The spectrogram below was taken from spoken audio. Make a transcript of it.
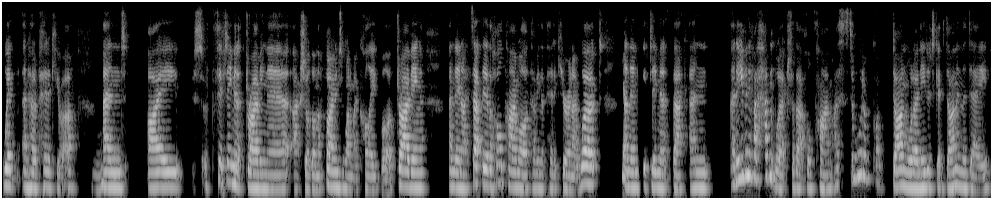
went and had a pedicure mm-hmm. and I 15 minutes driving there. Actually, I was on the phone to one of my colleagues while I was driving. And then I sat there the whole time while I was having the pedicure and I worked. Yep. And then 15 minutes back. And and even if I hadn't worked for that whole time, I still would have got done what I needed to get done in the day.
